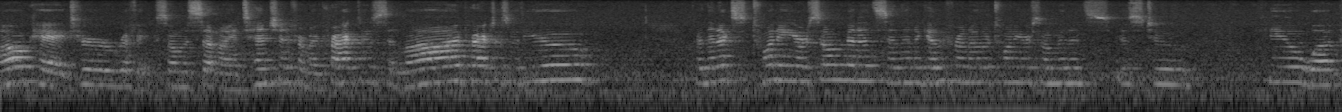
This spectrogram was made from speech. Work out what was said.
Okay, terrific. So I'm going to set my intention for my practice and my practice with you for the next 20 or so minutes, and then again for another 20 or so minutes, is to feel what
